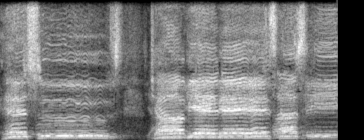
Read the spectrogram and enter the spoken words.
Jesús ya viene, listo.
